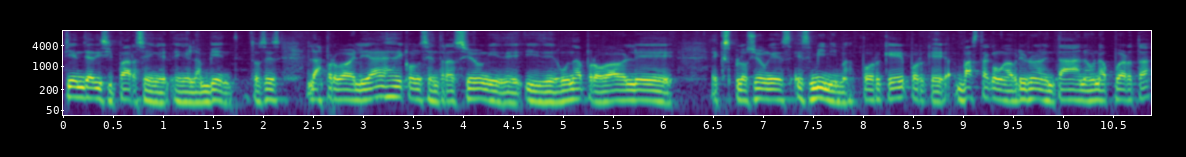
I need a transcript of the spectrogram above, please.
tiende a disiparse en el, ambiente. Entonces, las probabilidades de concentración y de, una probable explosión es, mínima. ¿Por qué? Porque basta con abrir una ventana, una puerta,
